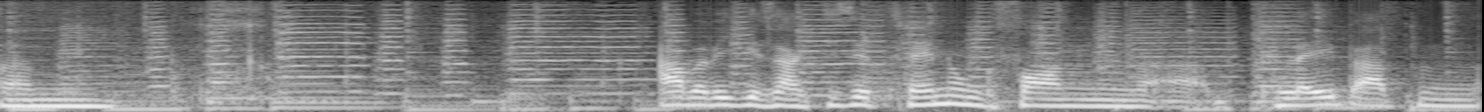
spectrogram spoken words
Ähm, aber wie gesagt, diese Trennung von äh, Playbutton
